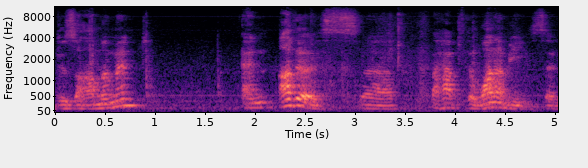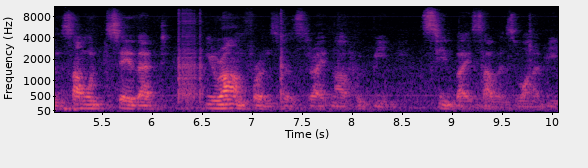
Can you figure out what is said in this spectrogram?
disarmament, and others, uh, perhaps the wannabes, and some would say that Iran, for instance, right now could be seen by some as wannabe,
